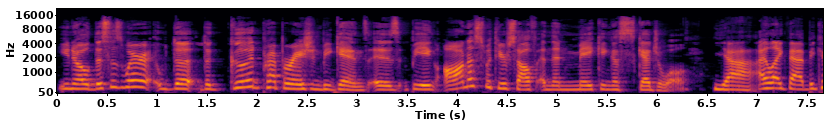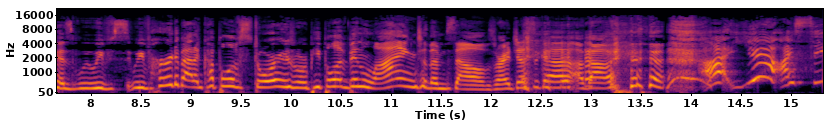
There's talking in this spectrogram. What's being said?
You know, this is where the, the good preparation begins is being honest with yourself and then making a schedule. Yeah, I like that because we, we've we've heard about a couple of stories where people have been lying to themselves, right, Jessica? about uh, yeah, I see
